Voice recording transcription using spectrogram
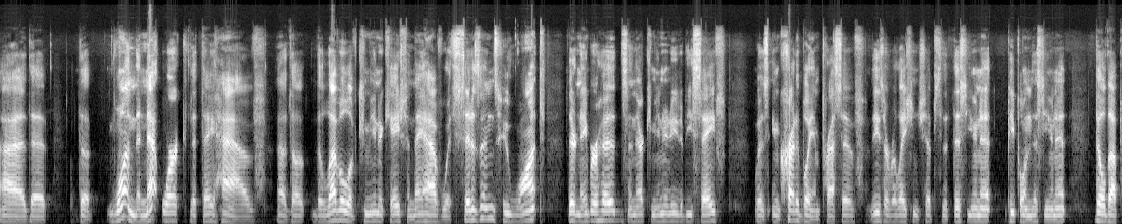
uh, the the one the network that they have, uh, the the level of communication they have with citizens who want their neighborhoods and their community to be safe was incredibly impressive. These are relationships that this unit, people in this unit, build up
